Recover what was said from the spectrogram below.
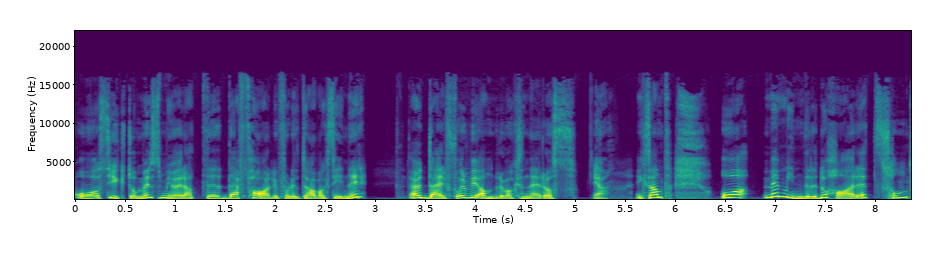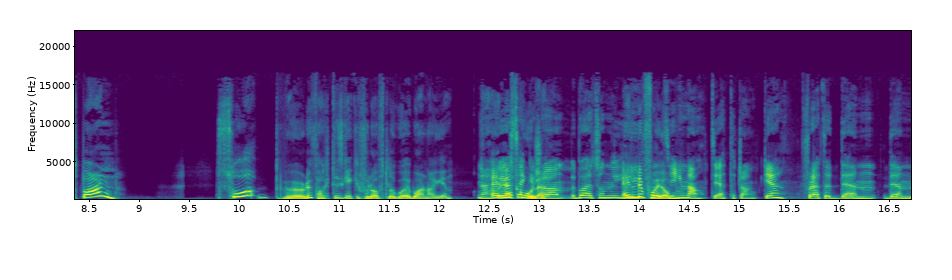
og sykdommer som gjør at det, er farlig for dem å ha vaksiner. Det er jo derfor vi andre vaksinerer oss. Ja. Ikke sant? Og med mindre du har et sånt barn, så bør du faktisk ikke få lov til å gå i barnehagen. Nei, Eller skole. Sånn, bare sånn liten jobb. ting da, til ettertanke. For at den, den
